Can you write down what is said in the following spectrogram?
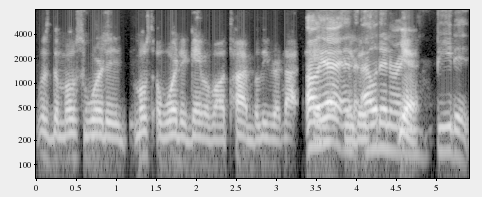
was the most awarded most awarded game of all time. Believe it or not. Oh yeah, and niggas. Elden Ring Yeah. beat it,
